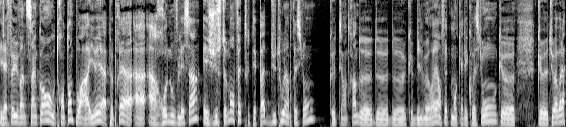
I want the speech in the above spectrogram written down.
il a fallu 25 ans ou 30 ans pour arriver à peu près à, à- à renouveler ça. Et justement, en fait, t'es pas du tout l'impression que t'es en train de, de, de- que Bill Murray en fait manque à l'équation, que que tu vois voilà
